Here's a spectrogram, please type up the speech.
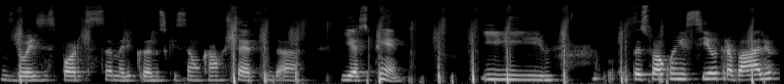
os dois esportes americanos que são o carro-chefe da ESPN. E o pessoal conhecia o trabalho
